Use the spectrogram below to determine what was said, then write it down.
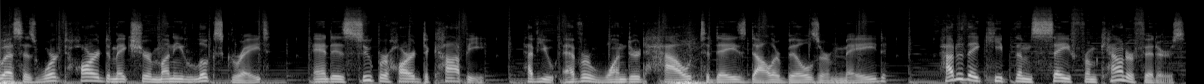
US has worked hard to make sure money looks great and is super hard to copy, have you ever wondered how today's dollar bills are made? How do they keep them safe from counterfeiters?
